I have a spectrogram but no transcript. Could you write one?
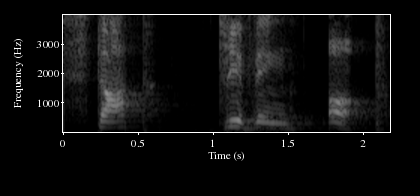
Stop giving up.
